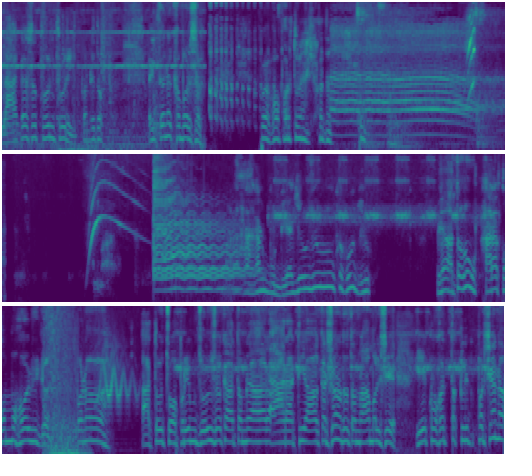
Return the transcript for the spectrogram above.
લાગે છે થોડી થોડી, પણ એ તો એ તને ખબર છે. કોઈ વાપરતું નહીં સાધન મારા હારા બુઢિયા જેવું જેવું કે શું જ્યું એટલે આ તો શું હારા કોમમાં હોય વિગત પણ આ તો ચોપડીમાં જોયું છે કે આ તમને આ રાતી આ કરશો ને તો તમને આ મળશે. એક વખત તકલીફ પડશે ને,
